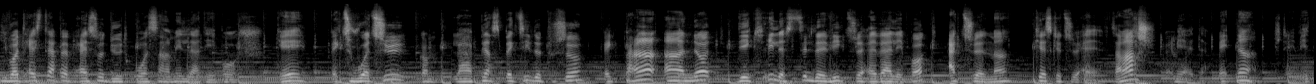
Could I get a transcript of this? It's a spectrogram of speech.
il va te rester à peu près ça, 200-300 000 dans tes poches. OK? Fait que tu vois-tu, comme la perspective de tout ça? Fait que prends en note, décris le style de vie que tu rêvais à l'époque. Actuellement, qu'est-ce que tu rêves? Ça marche? Première étape. Maintenant, je t'invite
